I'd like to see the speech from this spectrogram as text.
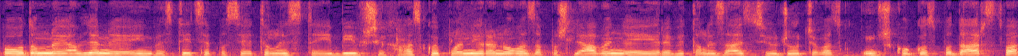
Povodom najavljene investicije posjetili ste i bivši HAS koji planira nova zapošljavanja i revitalizaciju đurđevačkog gospodarstva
